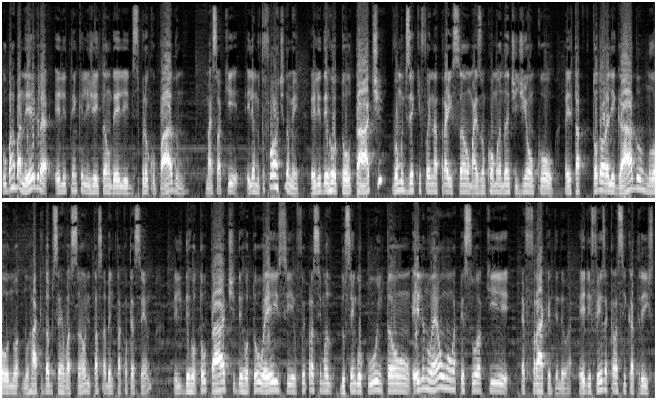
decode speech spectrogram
o Barba Negra, ele tem aquele jeitão dele despreocupado, mas só que ele é muito forte também. Ele derrotou o Tati, vamos dizer que foi na traição, mas um comandante de Yonkou, ele tá toda hora ligado no, no, no hack da observação, ele tá sabendo o que tá acontecendo. Ele derrotou o Tati, derrotou o Ace, foi para cima do Sengoku, então ele não é uma pessoa que é fraca, entendeu? Ele fez aquela cicatriz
